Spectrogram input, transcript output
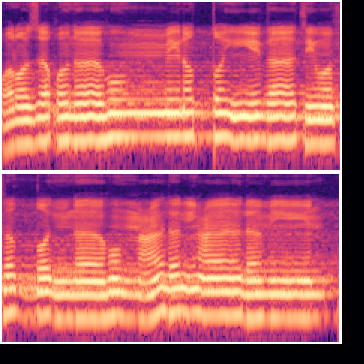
ورزقناهم من الطيبات وفضلناهم على العالمين.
